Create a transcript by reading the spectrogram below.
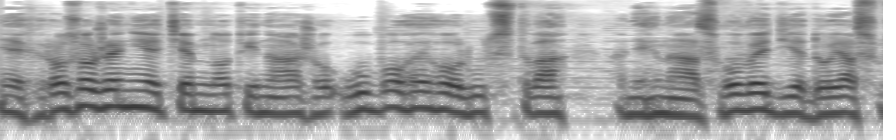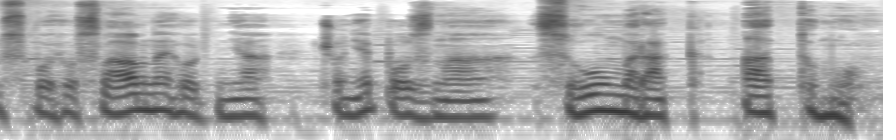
nech rozoženie temnoty nášho úbohého ľudstva a nech nás vovedie do jasu svojho slávneho dňa, čo nepozná súmrak atomu.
